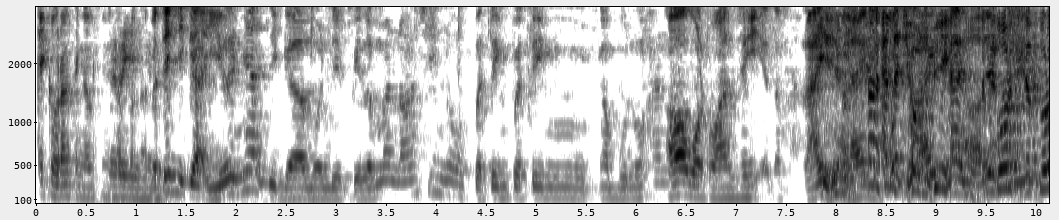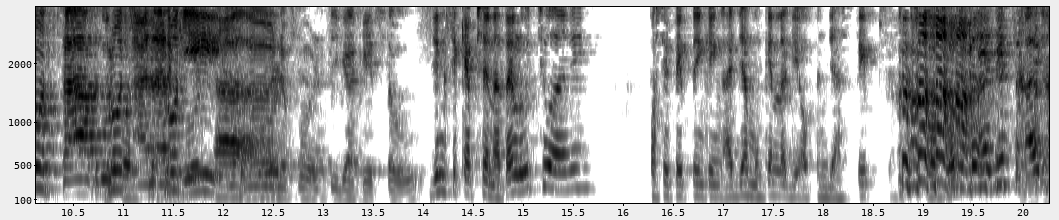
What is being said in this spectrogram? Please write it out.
Kayak orang tinggal Ngeri. berarti jika iya nya jika mau di film mah naon sih nu peting-peting ngabunuhan? Oh World War Z itu mah. Lain. Lain. ada zombie anjir. Purge the Purge. The Purge, the anarki. Purge. Heeh, the purge jika gitu. Jeung si caption teh lucu anjing. Positive thinking aja mungkin lagi open goblok tuh anjing cek aja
